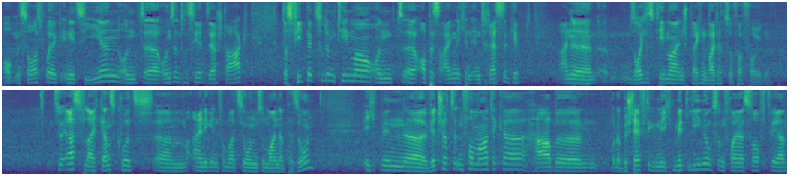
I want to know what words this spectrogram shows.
Open Source Projekt initiieren und äh, uns interessiert sehr stark das Feedback zu dem Thema und äh, ob es eigentlich ein Interesse gibt, ein äh, solches Thema entsprechend weiter zu verfolgen. Zuerst vielleicht ganz kurz ähm, einige Informationen zu meiner Person. Ich bin äh, Wirtschaftsinformatiker, habe oder beschäftige mich mit Linux und freier Software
